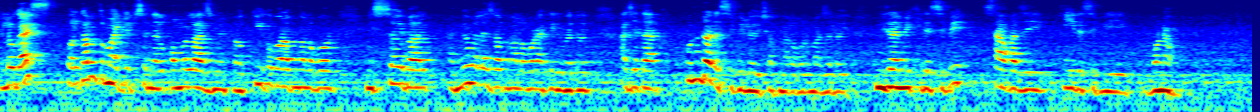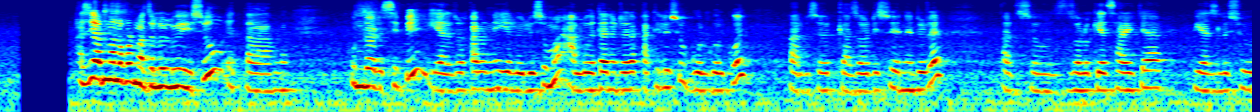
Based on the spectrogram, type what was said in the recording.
Hello' guys welcome to my YouTube channel Kamala Azmi vlog কি খবৰ আপোনালোকৰ? নিশ্চয় ভালো। আমিও ভালে আছোঁ, আপোনালোকৰ আশীৰ্বাদত। আজি এটা সুন্দৰ ৰেচিপি লৈ আহিছোঁ আপোনালোকৰ মাজলৈ। নিৰামিষ ৰেচিপি চাওক আজি কি ৰেচিপি বনাম। আজি আপোনালোকৰ মাজলৈ লৈ আহিছোঁ এটা সুন্দৰ ৰেচিপি ইয়াৰ কাৰণে ইয়ে লৈ লৈছোঁ মই। আলু এটা এনেদৰে কাটি লৈছোঁ, গোল গোলকৈ। তাৰপিছত গাজৰ দিছোঁ এনেদৰে। তাৰপিছত জলকীয়া চাৰিটা, পিঁয়াজ লৈছোঁ,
